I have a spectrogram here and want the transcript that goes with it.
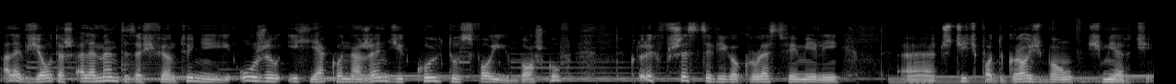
ale wziął też elementy ze świątyni i użył ich jako narzędzi kultu swoich bożków, których wszyscy w jego królestwie mieli czcić pod groźbą śmierci.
